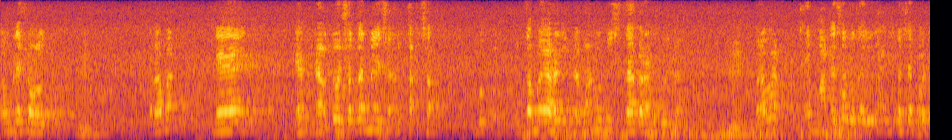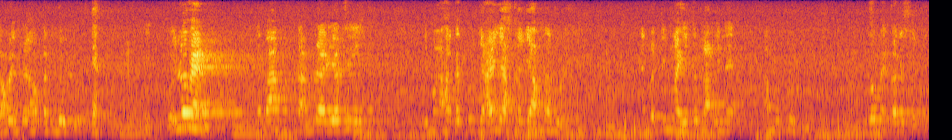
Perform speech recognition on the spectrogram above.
કોંગ્રેસ વાળો હતો. બરાબર? ને એમને તો સદન મેં તમે દબાણમાં બી સીધા કરવા કોઈ બરાબર? એ તો કહ્યું આદિવાસી પાસે ત્યાં કરી દઉં બોલો મેં કે બા નામદારી હતી. એમાં હા કે તું જાય જાસ્તો જે આપણા જોડે. ને બધી માહિતી લાવીને અમુક જો મેં કરી શકું.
